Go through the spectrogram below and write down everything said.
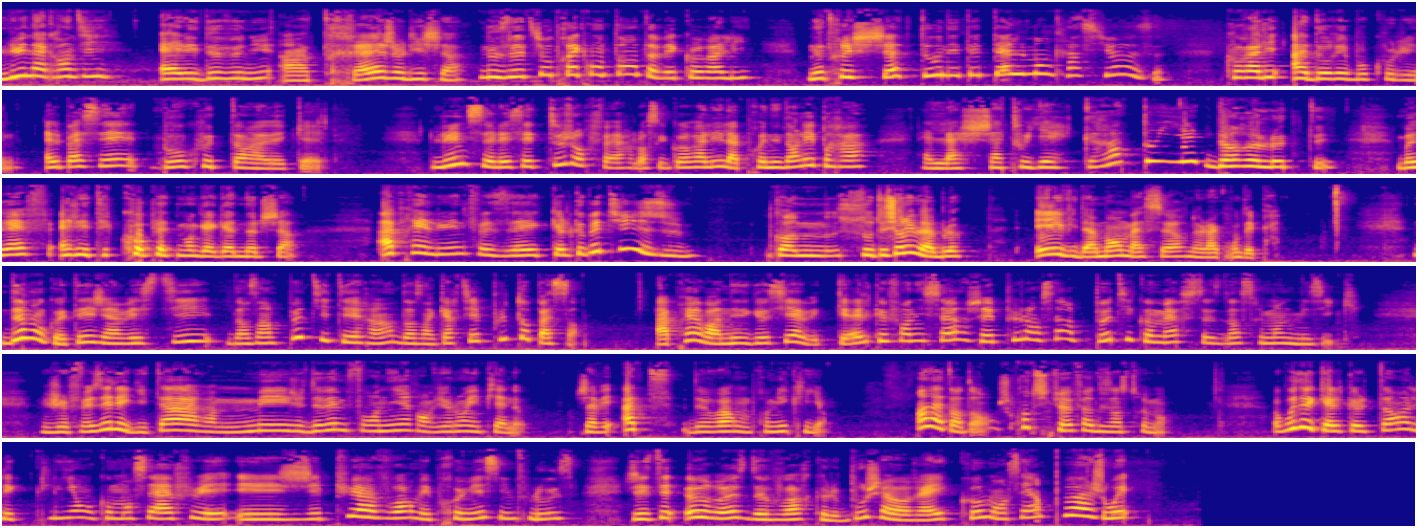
Lune a grandi. Elle est devenue un très joli chat. Nous étions très contentes avec Coralie. Notre chatoune était tellement gracieuse. Coralie adorait beaucoup Lune. Elle passait beaucoup de temps avec elle. Lune se laissait toujours faire lorsque Coralie la prenait dans les bras. Elle la chatouillait, gratouillait, dorlotait. Bref, elle était complètement gaga de notre chat. Après, Lune faisait quelques bêtises, comme sauter sur les meubles. Et évidemment, ma sœur ne la grondait pas. De mon côté, j'ai investi dans un petit terrain dans un quartier plutôt passant. Après avoir négocié avec quelques fournisseurs, j'ai pu lancer un petit commerce d'instruments de musique. Je faisais les guitares, mais je devais me fournir en violon et piano. J'avais hâte de voir mon premier client. En attendant, je continuais à faire des instruments. Au bout de quelques temps, les clients ont commencé à affluer et j'ai pu avoir mes premiers simplouz. J'étais heureuse de voir que le bouche à oreille commençait un peu à jouer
